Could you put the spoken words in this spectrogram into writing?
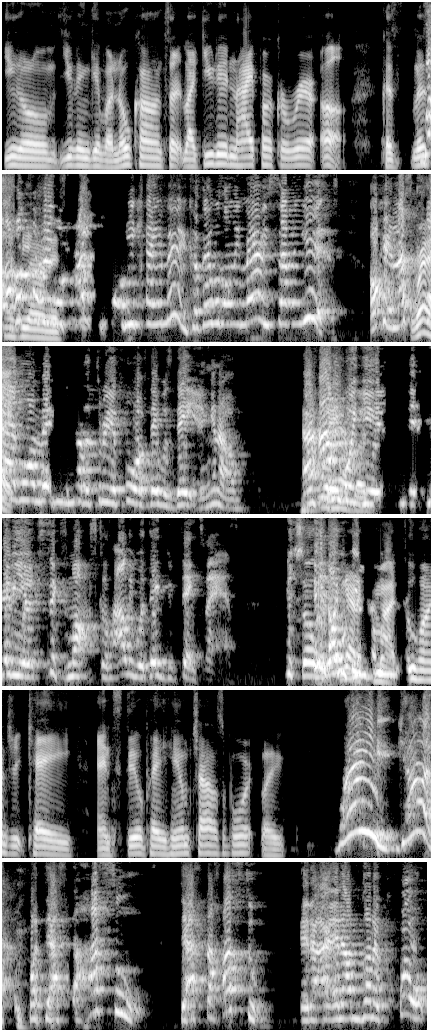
You know, you didn't give her no concert. Like you didn't hype her career up. Because let's But just be honest. Was right before he came in because they was only married seven years. Okay, let's Right. tag on maybe another three or four if they was dating. You know, and Hollywood years maybe six months because Hollywood they do things fast. So I gotta come out two hundred k and still pay him child support. Like Right, yeah, but that's the hustle. That's the hustle. And I and I'm gonna quote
